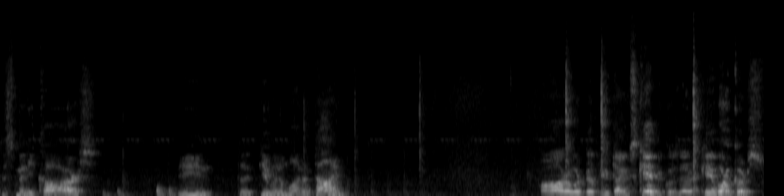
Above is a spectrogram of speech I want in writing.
This many cars in the given amount of time. R over W times K because there are K workers.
